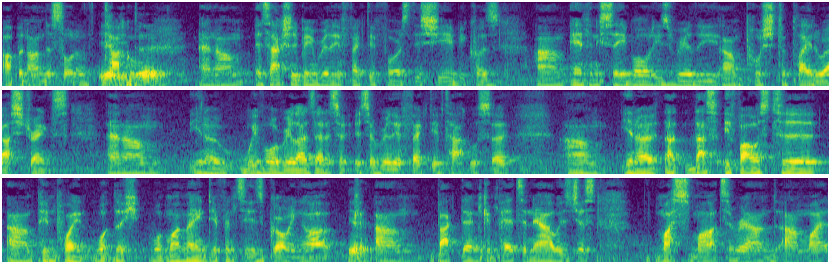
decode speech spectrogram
up and under sort of Yeah, tackle do. and um, it's actually been really effective for us this year because um, Anthony Seibold he's really um, pushed to play to our strengths, and um, you know we've all realised that it's a it's a really effective tackle. So. Um, you know that, that's if I was to um, pinpoint what the what my main difference is growing up Yeah. um, back then compared to now is just my smarts around um, my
